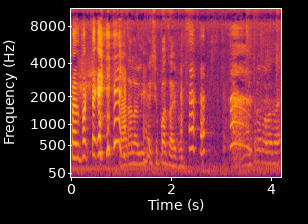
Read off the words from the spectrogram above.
पण फक्त काय? काढा लावली काय शिपाच आहे बघ. मंत्र बोलत आहे.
